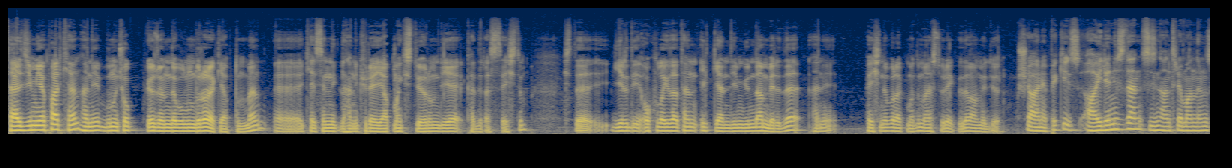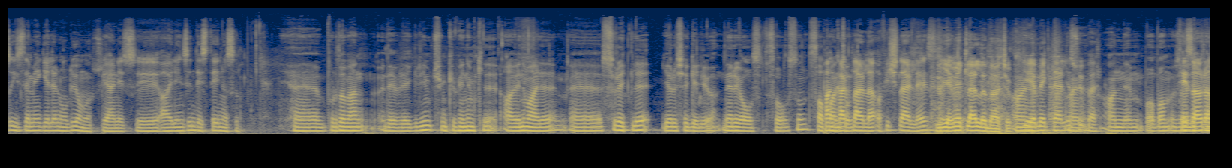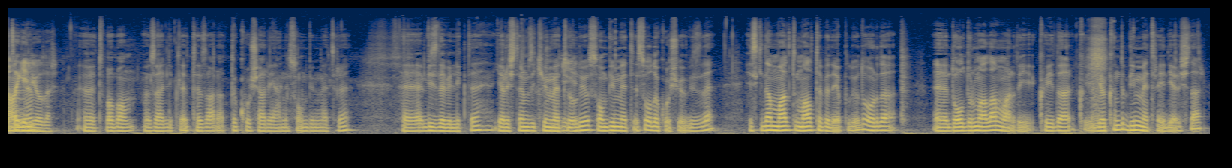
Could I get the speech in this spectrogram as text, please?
Tercihimi yaparken hani bunu çok göz önünde bulundurarak yaptım ben. E, kesinlikle hani küreği yapmak istiyorum diye Kadiras'ı seçtim. İşte girdi okula zaten ilk geldiğim günden beri de hani peşini bırakmadım. Her sürekli devam ediyorum. Şahane. Peki ailenizden sizin antrenmanlarınızı izlemeye gelen oluyor mu? Yani e, ailenizin desteği nasıl? Ee, burada ben devreye gireyim çünkü benimki benim aile e, sürekli yarışa geliyor. Nereye olursa olsun. Sapanca'da. Pankartlarla, afişlerle, Yemeklerle daha çok. Aynen. yemeklerle Aynen. süper. Annem, babam özellikle Tezahürata annem, geliyorlar. Evet babam özellikle tezahüratta koşar yani son bin metre. Ee, bizle birlikte. Yarışlarımız 2000 metre İyi. oluyor. Son 1000 metresi o da koşuyor bizle. Eskiden Malt Maltepe'de yapılıyordu. Orada e, doldurma alan vardı. Kıyıda kıy- yakındı 1000 metreydi yarışlar.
